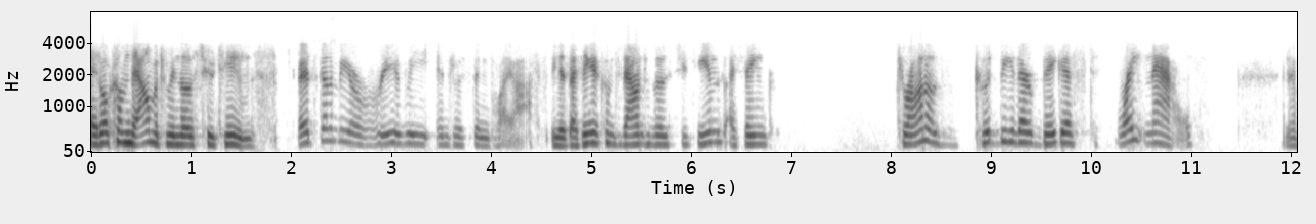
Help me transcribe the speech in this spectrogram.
It'll come down between those two teams. It's going to be a really interesting playoff because I think it comes down to those two teams. I think Toronto's could be their biggest right now. And a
